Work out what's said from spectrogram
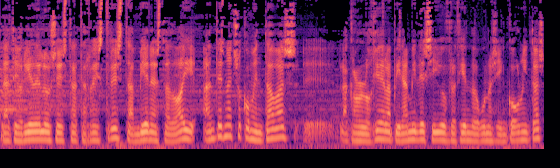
La teoría de los extraterrestres también ha estado ahí. Antes, Nacho, comentabas, eh, la cronología de la pirámide sigue ofreciendo algunas incógnitas.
